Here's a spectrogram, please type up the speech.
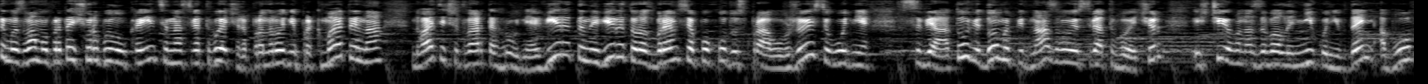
говорити ми з вами про те, що робили українці на святвечір, про народні прикмети на 24 грудня. Вірите, не вірите, розберемося по ходу справи. Вже сьогодні свято відоме під назвою Святвечір. І ще його називали Ніконів день або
